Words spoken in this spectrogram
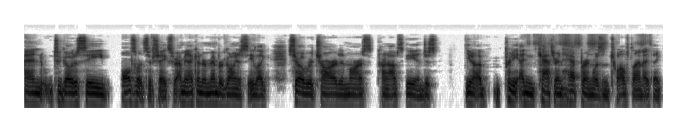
and to go to see all sorts of Shakespeare. I mean, I can remember going to see like Cyril Ritchard and Morris Carnovsky, and just you know, a pretty and Katharine Hepburn was in Twelfth Night, I think.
